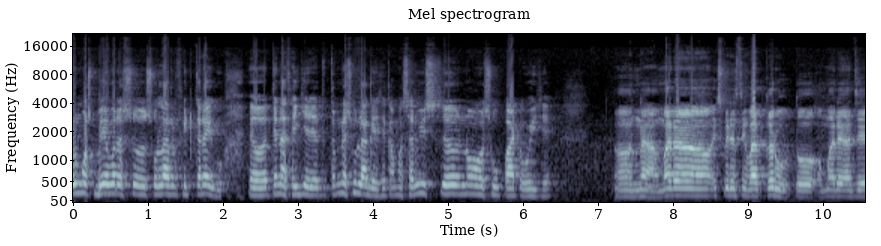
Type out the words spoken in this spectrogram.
ઓલમોસ્ટ બે વર્ષ સોલાર ફિટ કરાવ્યું. તેના થઈ ગયા છે. તો તમને શું લાગે છે કે આમાં સર્વિસનો શું પાર્ટ હોય છે? ના અમારા એક્સપિરિયન્સની વાત કરું તો અમારે આજે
